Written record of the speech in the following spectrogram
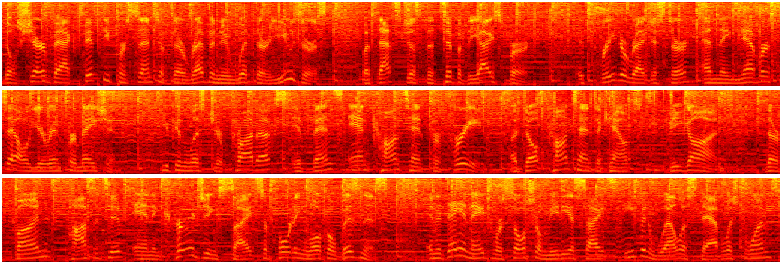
They'll share back 50% of their revenue with their users, but that's just the tip of the iceberg. It's free to register, and they never sell your information. You can list your products, events, and content for free. Adult content accounts, be gone. They're fun, positive, and encouraging sites supporting local business. In a day and age where social media sites, even well established ones,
